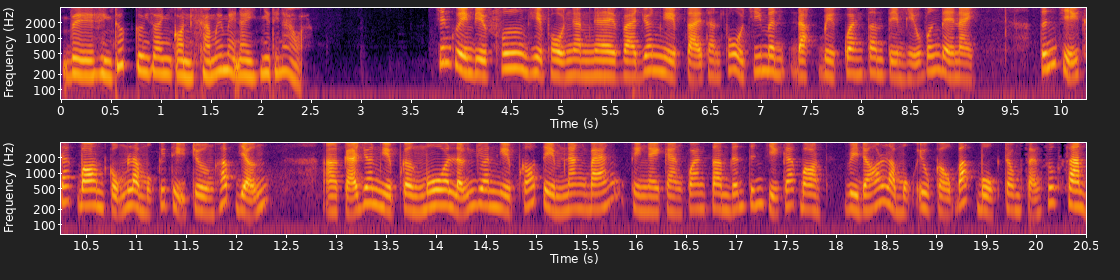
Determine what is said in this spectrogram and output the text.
về hình thức kinh doanh còn khá mới mẻ này như thế nào ạ? Chính quyền địa phương, hiệp hội ngành nghề và doanh nghiệp tại thành phố Hồ Chí Minh đặc biệt quan tâm tìm hiểu vấn đề này. Tín chỉ carbon cũng là một cái thị trường hấp dẫn. À, cả doanh nghiệp cần mua lẫn doanh nghiệp có tiềm năng bán thì ngày càng quan tâm đến tín chỉ carbon vì đó là một yêu cầu bắt buộc trong sản xuất xanh.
